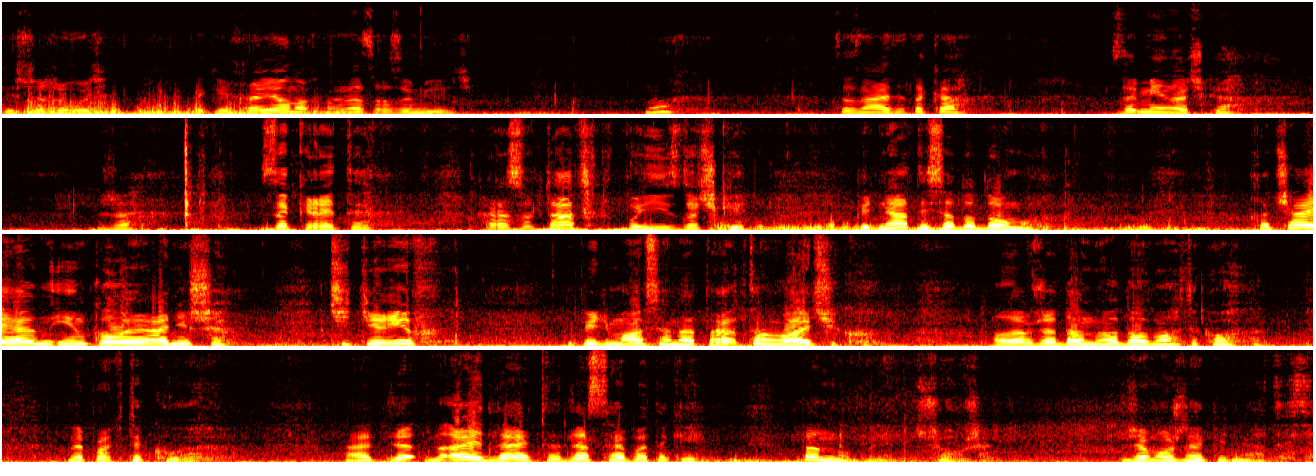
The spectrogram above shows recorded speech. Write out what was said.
ті, що живуть в таких районах, мене зрозуміють. Ну, це знаєте така заміночка вже закрити результат поїздочки, піднятися додому. Хоча я інколи раніше читерів і піднімався на тра- трамвайчику, але вже давно-давно такого не практикую. А для, а для, для себе такий. Та ну блін, що вже? Вже можна піднятися.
